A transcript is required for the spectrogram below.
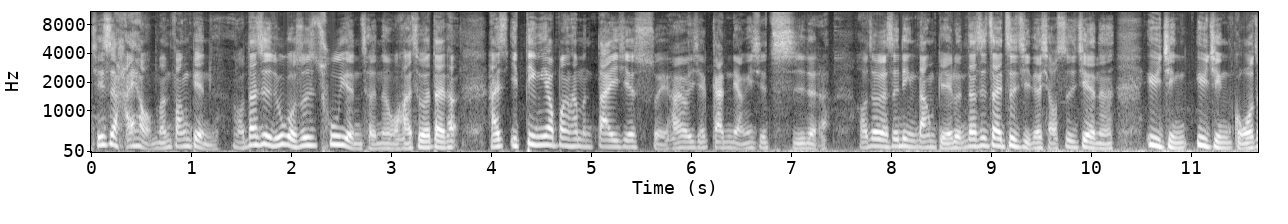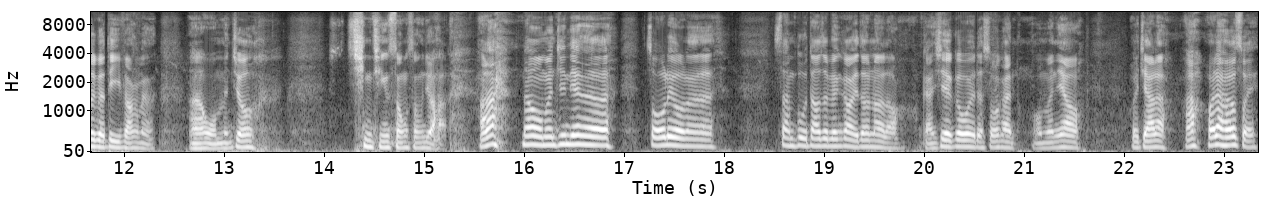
其实还好，蛮方便的哦。但是如果说是出远程呢，我还是会带他，还是一定要帮他们带一些水，还有一些干粮、一些吃的啦。哦，这个是另当别论。但是在自己的小世界呢，御景御景国这个地方呢，呃，我们就轻轻松松就好了。好了，那我们今天的周六呢？散步到这边告一段落了，感谢各位的收看，我们要回家了。啊，回来喝水。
